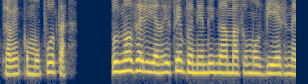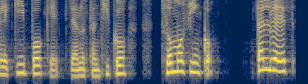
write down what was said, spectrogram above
¿saben? Como puta, pues no sé, Liliana, yo estoy emprendiendo y nada más somos 10 en el equipo, que ya no es tan chico, somos 5. Tal vez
